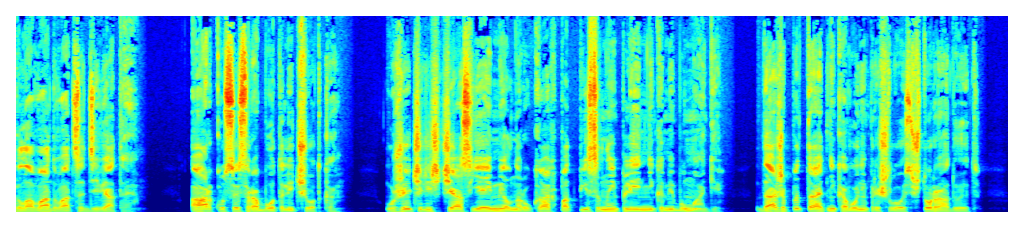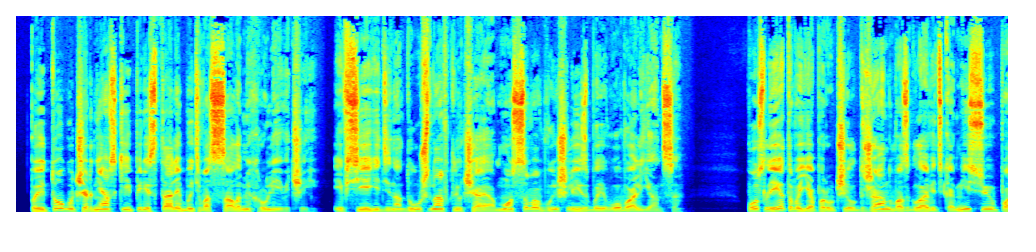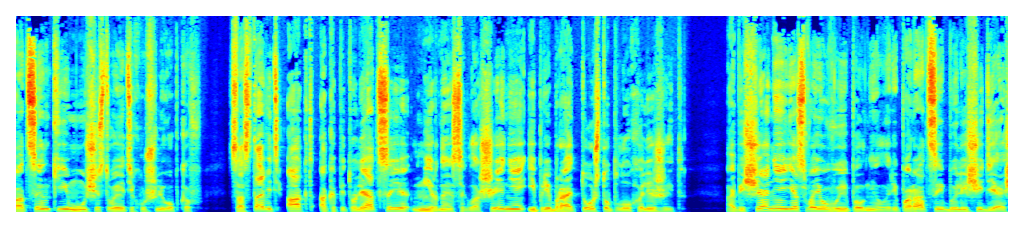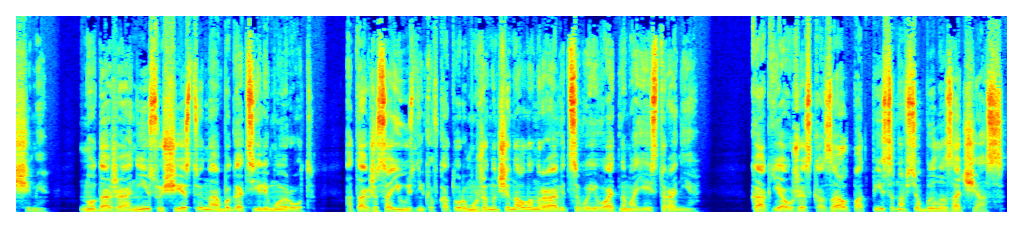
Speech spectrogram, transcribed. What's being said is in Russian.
Глава 29. Аркусы сработали четко. Уже через час я имел на руках подписанные пленниками бумаги. Даже пытать никого не пришлось, что радует. По итогу чернявские перестали быть вассалами Хрулевичей, и все единодушно, включая Амосова, вышли из боевого альянса. После этого я поручил Джан возглавить комиссию по оценке имущества этих ушлепков – составить акт о капитуляции, мирное соглашение и прибрать то, что плохо лежит. Обещание я свое выполнил, репарации были щадящими, но даже они существенно обогатили мой род, а также союзников, которым уже начинало нравиться воевать на моей стороне. Как я уже сказал, подписано все было за час.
